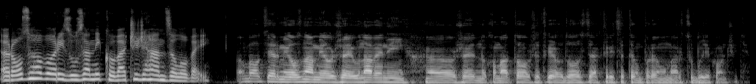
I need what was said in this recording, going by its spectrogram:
rozhovory Zuzany Kovačič-Hanzelovej. Pán Balcier mi oznámil, že je unavený, e, že jednoducho má toho všetkého dosť a k 31. marcu bude končiť.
